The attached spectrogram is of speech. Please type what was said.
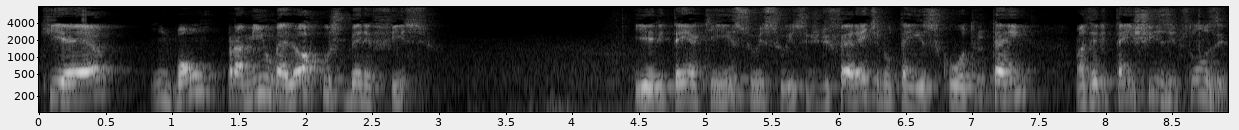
que é um bom, para mim, o melhor custo-benefício. E ele tem aqui isso, isso, isso de diferente, não tem isso que o outro tem, mas ele tem XYZ.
